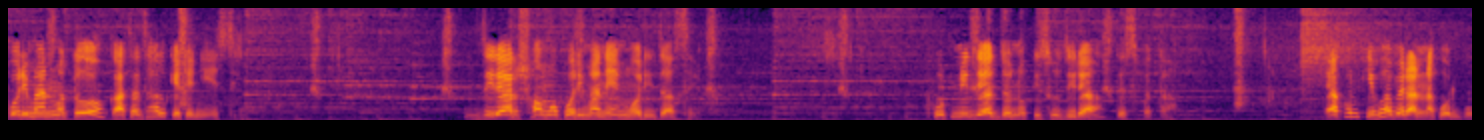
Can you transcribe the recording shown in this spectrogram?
পরিমাণ মতো কাঁচা ঝাল কেটে নিয়েছি। জিরার সম পরিমাণে মরিচ আছে। ফুটনি দেওয়ার জন্য কিছু জিরা, তেজপাতা। এখন কীভাবে রান্না করব?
